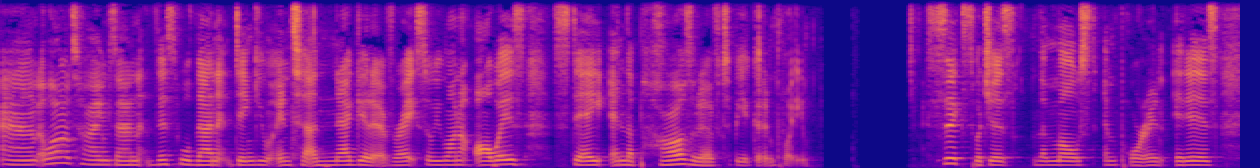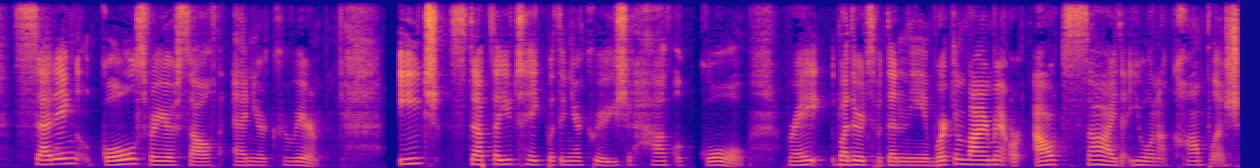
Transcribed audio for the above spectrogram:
And a lot of times, then this will then ding you into a negative, right? So we want to always stay in the positive to be a good employee. six, which is the most important, it is setting goals for yourself and your career each step that you take within your career, you should have a goal, right? Whether it's within the work environment or outside that you want to accomplish.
